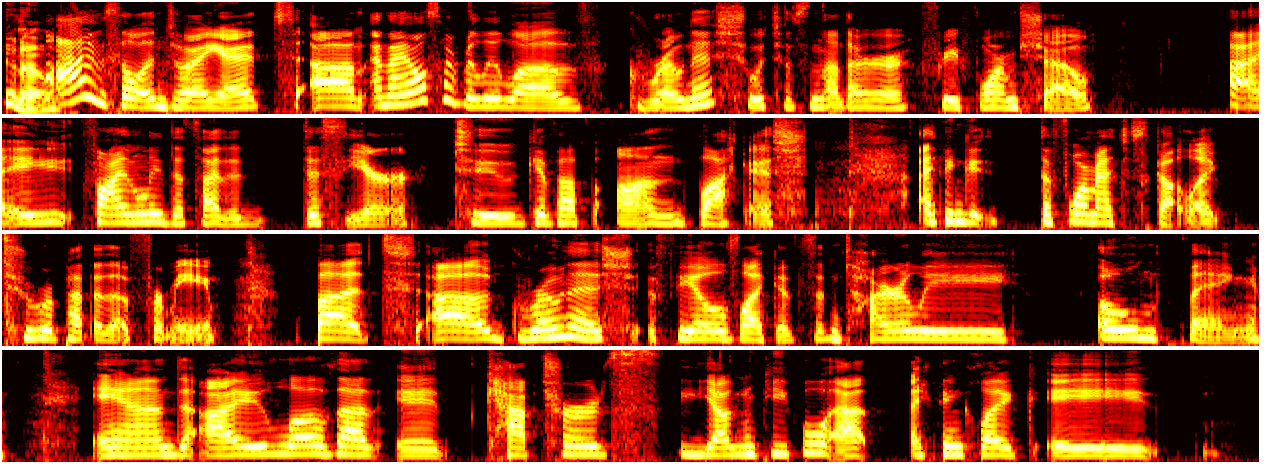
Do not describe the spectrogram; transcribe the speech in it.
you know, I'm still enjoying it. Um, and I also really love Grownish, which is another freeform show. I finally decided this year to give up on Blackish. I think it, the format just got like too repetitive for me. But uh, Grownish feels like it's entirely own thing. And I love that it captures young people at I think like a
